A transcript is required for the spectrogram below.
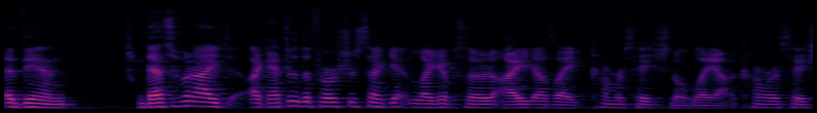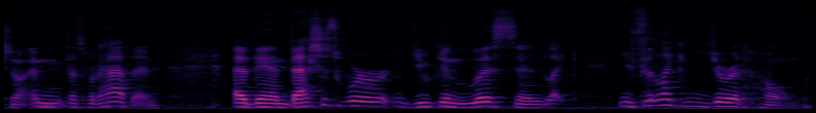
And then that's when I like after the first or second like episode, I, I was like conversational layout, conversational, and mm-hmm. that's what happened. And then that's just where you can listen. Like you feel like you're at home.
